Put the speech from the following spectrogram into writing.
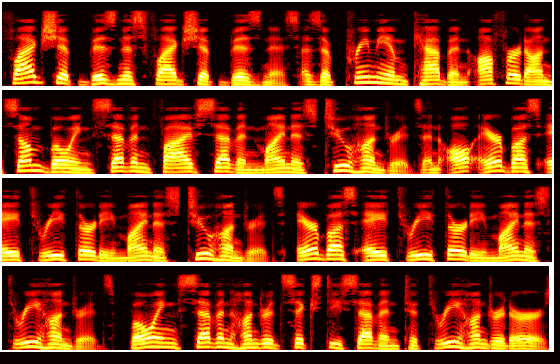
Flagship Business Flagship Business is a premium cabin offered on some Boeing 757-200s and all Airbus A330-200s, Airbus A330-300s, Boeing 767-300 ERs,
